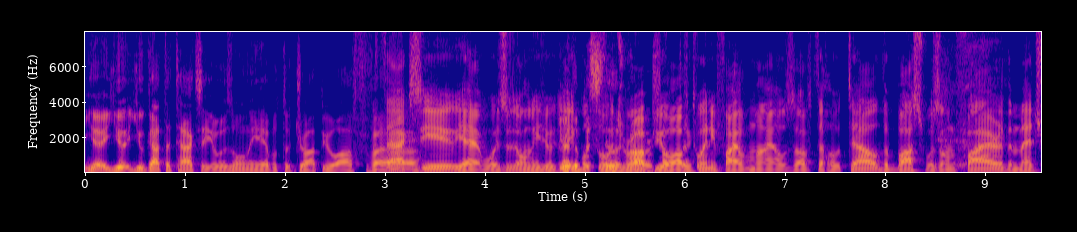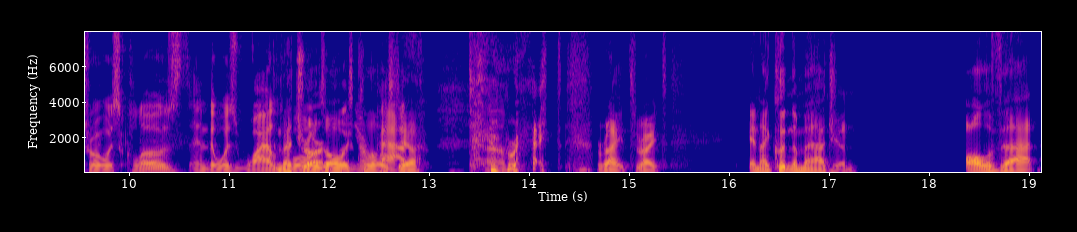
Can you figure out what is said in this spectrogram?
yeah, you you got the taxi. It was only able to drop you off. Uh, taxi, yeah, was only able to drop you off 25 miles off the hotel. The bus was on fire. The metro was closed, and there was wild. The metro is always closed. Path. Yeah, um, right, right, right. And I couldn't imagine all of that,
